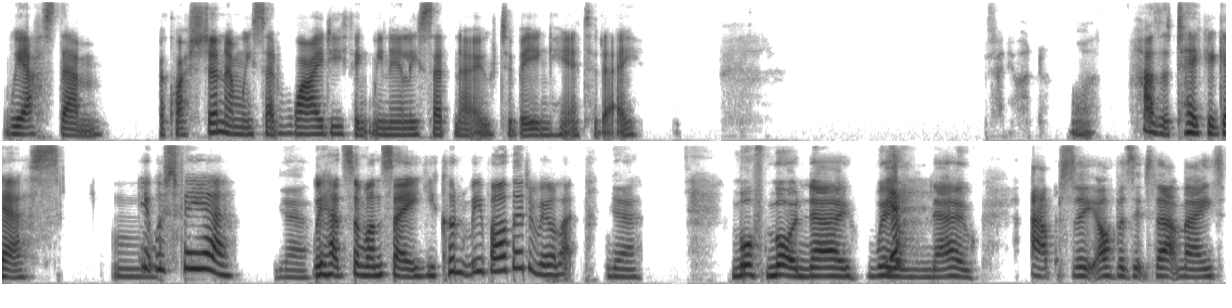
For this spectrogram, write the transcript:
we asked them a question and we said, Why do you think we nearly said no to being here today? If anyone has a take a guess, Mm, it was fear. Yeah. We had someone say you couldn't be bothered, and we were like, Yeah. Muff more no. We'll Yeah. no. Absolute opposite to that, mate.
